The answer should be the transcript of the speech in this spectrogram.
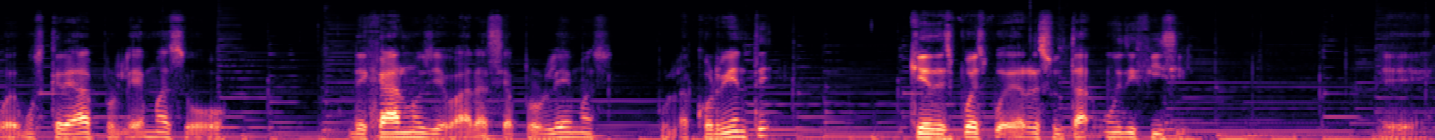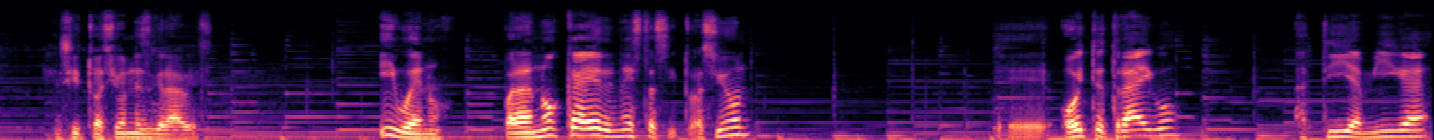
podemos crear problemas o dejarnos llevar hacia problemas por la corriente que después puede resultar muy difícil eh, en situaciones graves. Y bueno, para no caer en esta situación, eh, hoy te traigo a ti amiga,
